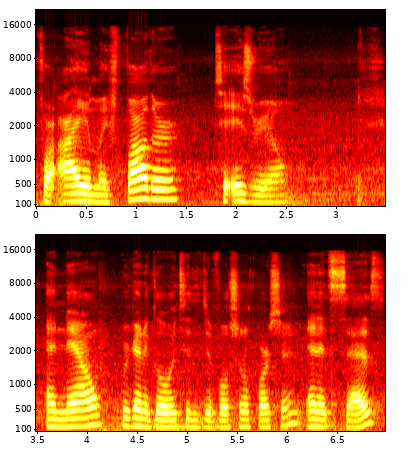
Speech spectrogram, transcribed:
for I am a father to Israel. And now we're going to go into the devotional portion, and it says,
